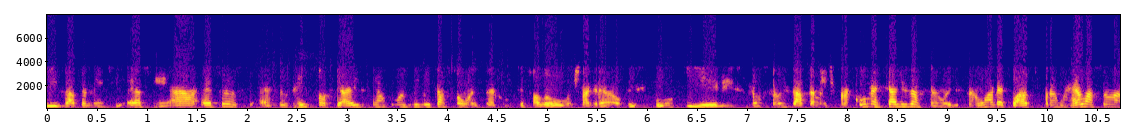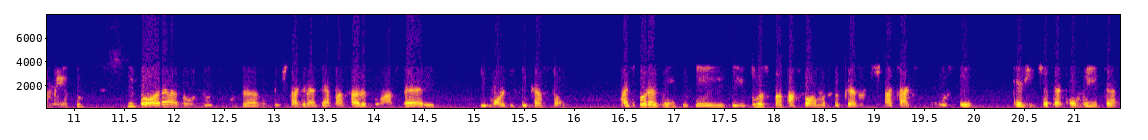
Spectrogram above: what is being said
Exatamente. É assim, a, essas, essas redes sociais têm algumas limitações, né? Como você falou, o Instagram, o Facebook, eles não são exatamente para comercialização, eles são adequados para um relacionamento, embora nos últimos anos o Instagram tenha passado por uma série de modificações. Mas, por exemplo, tem, tem duas plataformas que eu quero destacar aqui com você, que a gente até comenta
